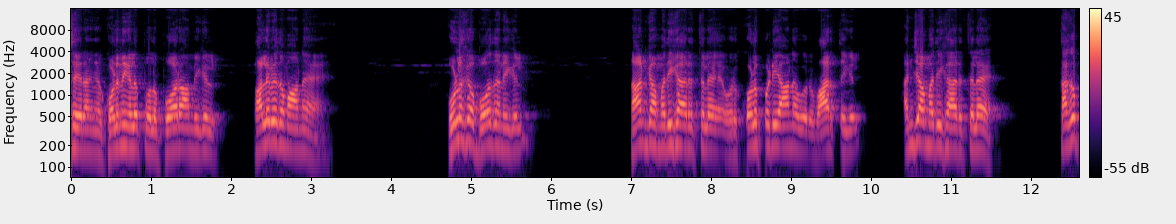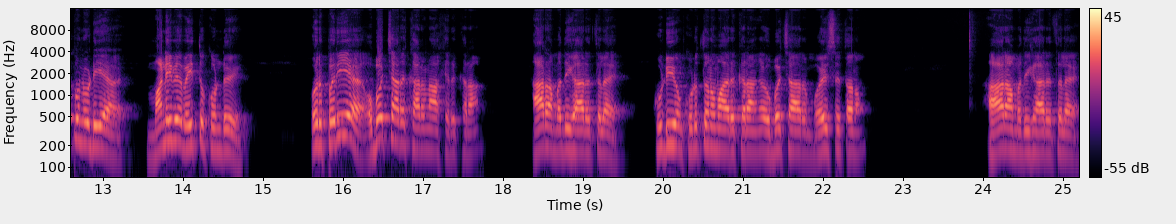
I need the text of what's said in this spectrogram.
செய்கிறாங்க குழந்தைகளை போல போராமைகள் பலவிதமான உலக போதனைகள். நான்காம் அதிகாரத்தில் ஒரு குழப்படியான ஒரு வார்த்தைகள். அஞ்சாம் அதிகாரத்தில் தகப்பனுடைய மனைவை வைத்துக்கொண்டு ஒரு பெரிய உபச்சாரக்காரனாக இருக்கிறான். ஆறாம் அதிகாரத்தில் குடியும் குடுத்தனமா இருக்கிறாங்க. உபச்சாரம் வயசுத்தனம். ஆறாம் அதிகாரத்தில்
